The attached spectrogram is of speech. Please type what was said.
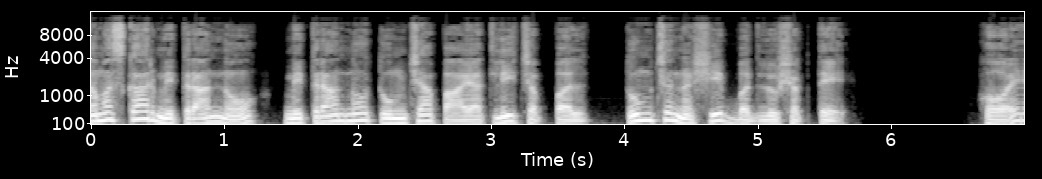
नमस्कार मित्रांनो मित्रांनो तुमच्या पायातली चप्पल तुमचं नशीब बदलू शकते. होय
